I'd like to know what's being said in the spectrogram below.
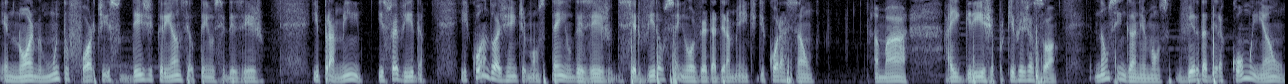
enorme, muito forte, isso desde criança eu tenho esse desejo. E para mim, isso é vida. E quando a gente, irmãos, tem o desejo de servir ao Senhor verdadeiramente, de coração, amar a igreja, porque veja só, não se engane, irmãos, verdadeira comunhão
